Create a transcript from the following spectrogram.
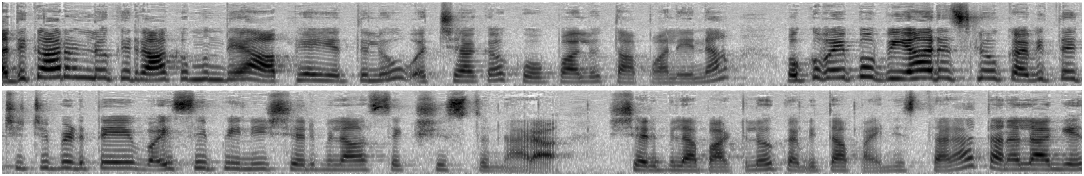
అధికారంలోకి రాకముందే ఆప్యాయతలు వచ్చాక కోపాలు తాపాలేనా? ఒకవైపు బీఆర్ఎస్లో కవిత చిచ్చు పెడితే వైసీపీని షర్మిల శిక్షిస్తున్నారా? షర్మిల బాటలో కవిత పయనిస్తారా? తనలాగే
